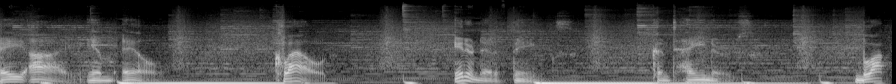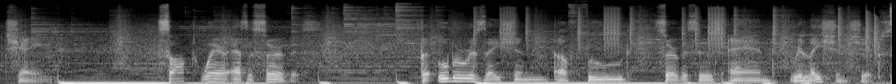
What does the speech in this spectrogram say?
AI, ML, cloud, Internet of Things, containers, blockchain, software as a service, the Uberization of food, services, and relationships.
